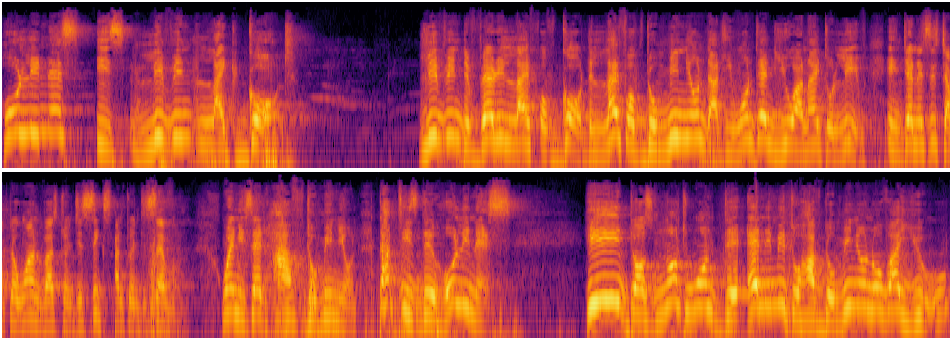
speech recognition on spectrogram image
Holiness is living like God. Living the very life of God, the life of dominion that He wanted you and I to live in Genesis chapter 1, verse 26 and 27. When He said, Have dominion. That is the holiness he does not want the enemy to have dominion over you,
